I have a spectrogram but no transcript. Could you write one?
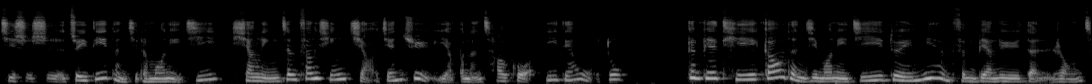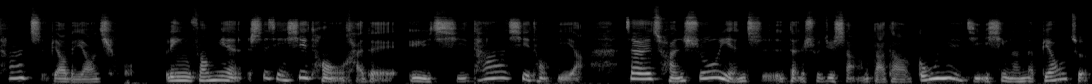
即使是最低等级的模拟机，相邻正方形角间距也不能超过1.5度。更别提高等级模拟机对面分辨率等容差指标的要求。另一方面，示警系统还得与其他系统一样，在传输延迟等数据上达到工业级性能的标准。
